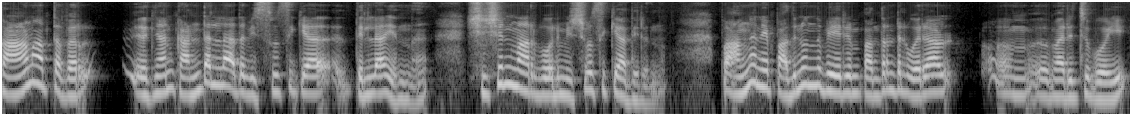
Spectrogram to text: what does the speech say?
കാണാത്തവർ ഞാൻ കണ്ടല്ലാതെ വിശ്വസിക്കാത്തില്ല എന്ന് ശിഷ്യന്മാർ പോലും വിശ്വസിക്കാതിരുന്നു. അപ്പോൾ അങ്ങനെ പതിനൊന്ന് പേരും പന്ത്രണ്ടിൽ ഒരാൾ മരിച്ചുപോയി.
